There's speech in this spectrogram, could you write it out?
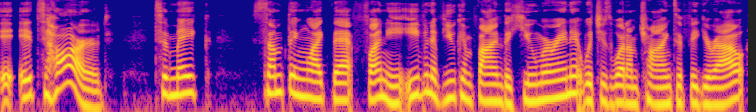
it, it's hard to make something like that funny, even if you can find the humor in it, which is what I'm trying to figure out,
